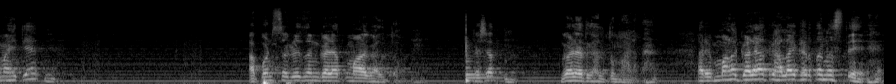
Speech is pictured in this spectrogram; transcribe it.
माहिती आहे? आपण सगळेजण गळ्यात माळ घालतो. कशात? गळ्यात घालतो माळ. अरे माळ गळ्यात घालाय करता नसते.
